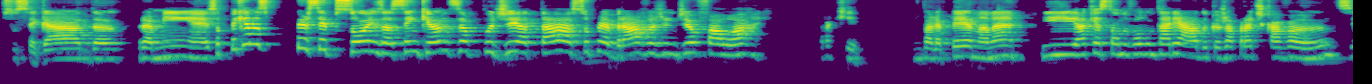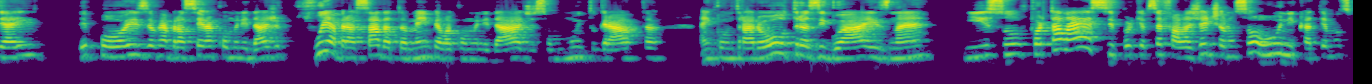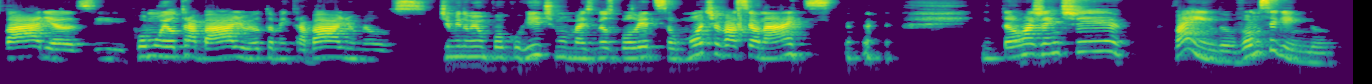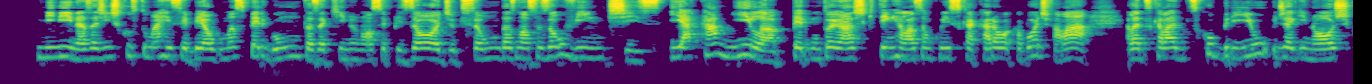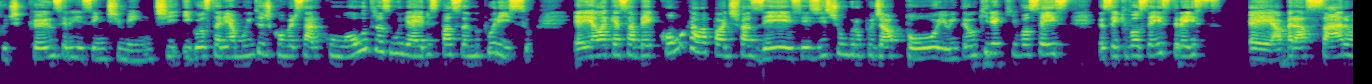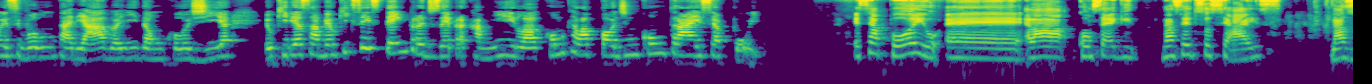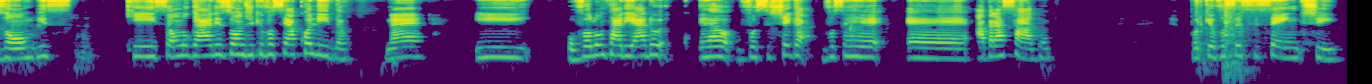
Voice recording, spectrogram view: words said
sossegada. Para mim, é, são pequenas percepções assim que antes eu podia estar tá super brava, hoje em dia eu falo, ai, para quê? Não vale a pena, né? E a questão do voluntariado que eu já praticava antes e aí depois eu me abracei na comunidade, fui abraçada também pela comunidade, sou muito grata a encontrar outras iguais, né? E isso fortalece, porque você fala, gente, eu não sou única, temos várias, e como eu trabalho, eu também trabalho, meus diminui um pouco o ritmo, mas meus boletos são motivacionais. então a gente vai indo, vamos seguindo. Meninas, a gente costuma receber algumas perguntas aqui no nosso episódio, que são das nossas ouvintes. E a Camila perguntou, eu acho que tem relação com isso que a Carol acabou de falar. Ela disse que ela descobriu o diagnóstico de câncer recentemente e gostaria muito de conversar com outras mulheres passando por isso. E aí ela quer saber como que ela pode fazer, se existe um grupo de apoio. Então eu queria que vocês, eu sei que vocês três é, abraçaram esse voluntariado aí da oncologia. Eu queria saber o que, que vocês têm para dizer para Camila, como que ela pode encontrar esse apoio. Esse apoio, é, ela consegue nas redes sociais, nas ONGs, que são lugares onde que você é acolhida, né? E o voluntariado, é, você chega, você é, é abraçado, porque você se sente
